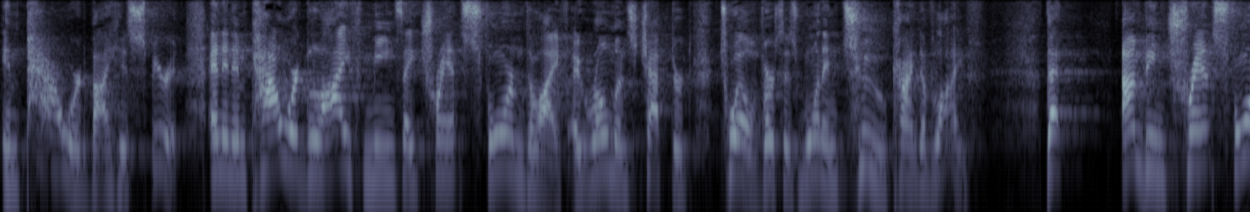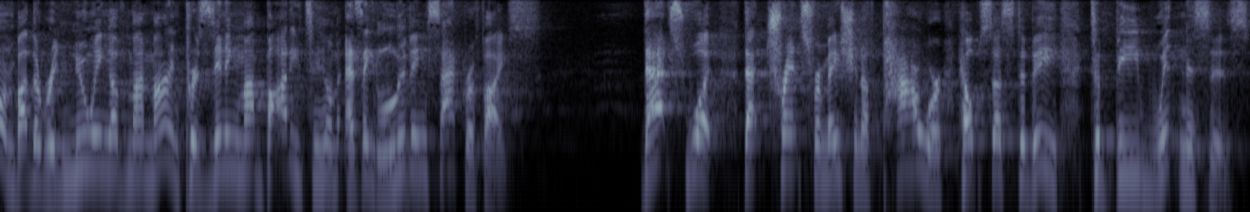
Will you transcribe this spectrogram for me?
empowered by His Spirit. And an empowered life means a transformed life, a Romans chapter 12, verses 1 and 2 kind of life. That I'm being transformed by the renewing of my mind, presenting my body to Him as a living sacrifice. That's what that transformation of power helps us to be, to be witnesses.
